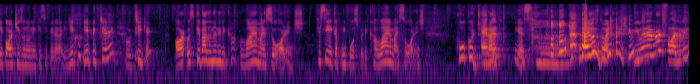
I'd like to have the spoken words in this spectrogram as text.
एक और चीज़ उन्होंने किसी पे लगाई। ये ये पिक्चर है Okay. ठीक है? और उसके बाद उन्होंने लिखा why am I so orange किसी एक अपनी पोस्ट पे लिखा why am I so orange who could Ahmad? Yes that was good even I am not following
